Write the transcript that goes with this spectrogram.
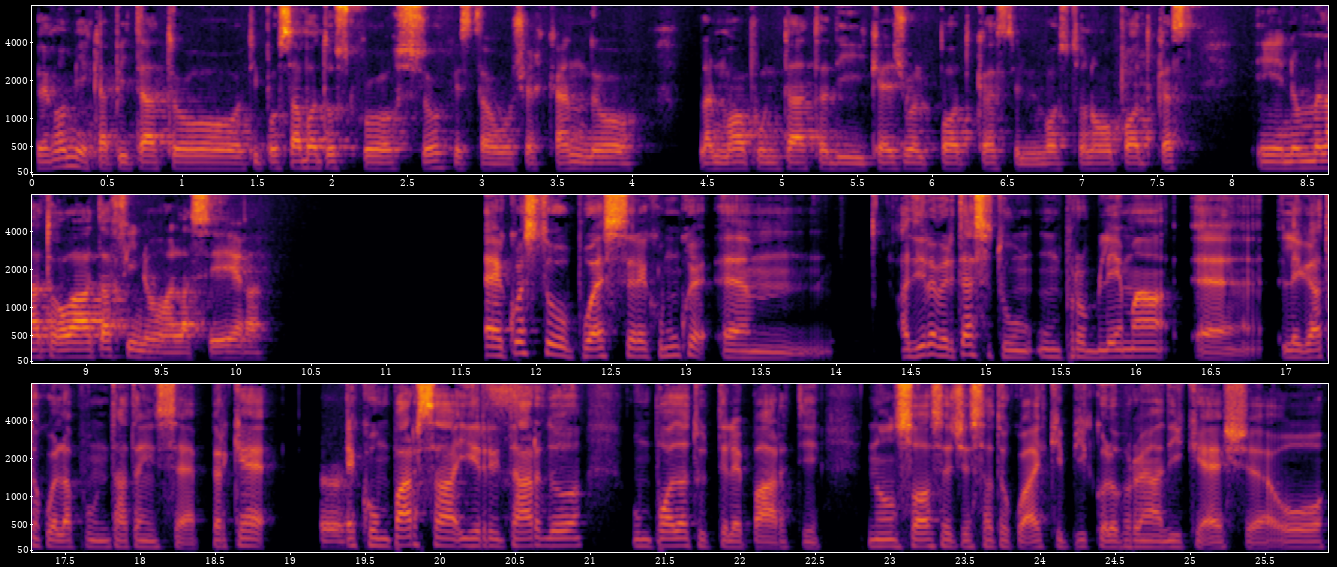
Però mi è capitato tipo sabato scorso che stavo cercando la nuova puntata di Casual Podcast, il vostro nuovo podcast, e non me l'ha trovata fino alla sera. Eh, questo può essere comunque, ehm, a dire la verità, è stato un, un problema eh, legato a quella puntata in sé, perché eh. è comparsa in ritardo un po' da tutte le parti. Non so se c'è stato qualche piccolo problema di cache o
